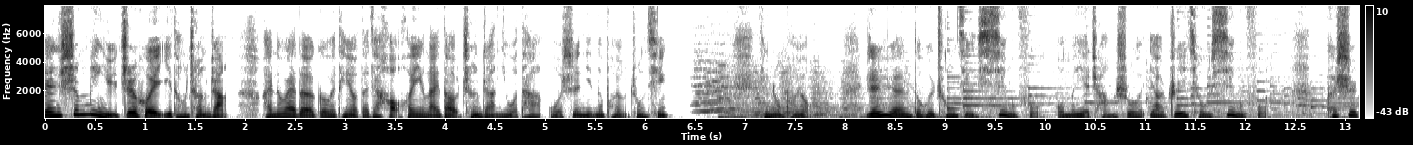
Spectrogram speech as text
愿生命与智慧一同成长。海内外的各位听友，大家好，欢迎来到《成长你我他》，我是您的朋友钟庆。听众朋友，人人都会憧憬幸福，我们也常说要追求幸福。可是，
